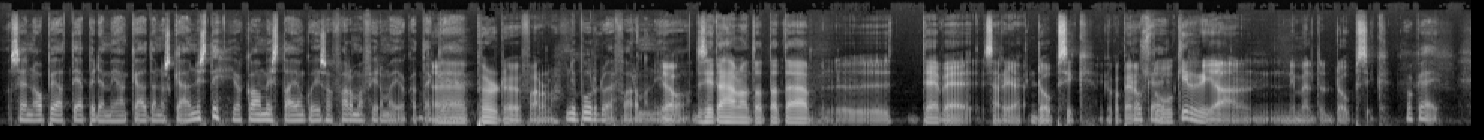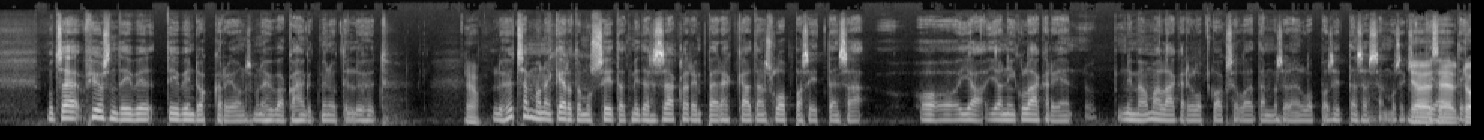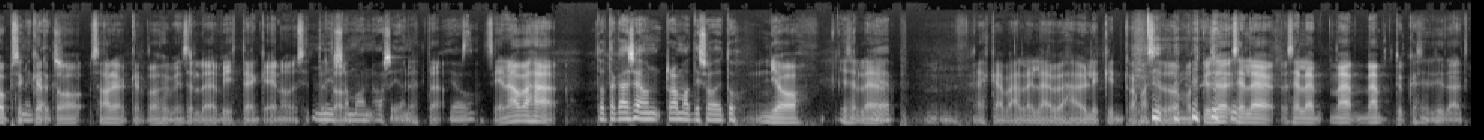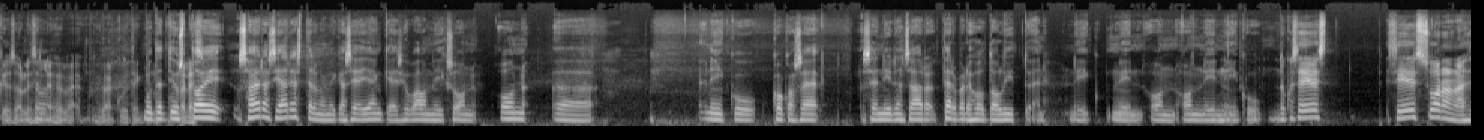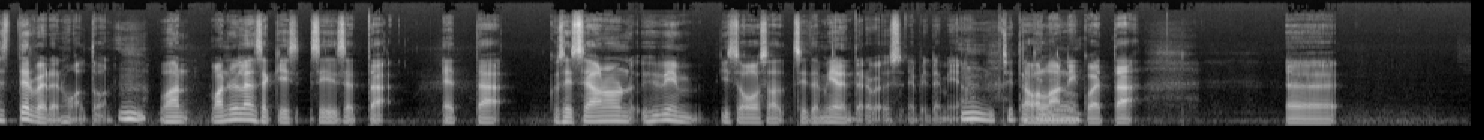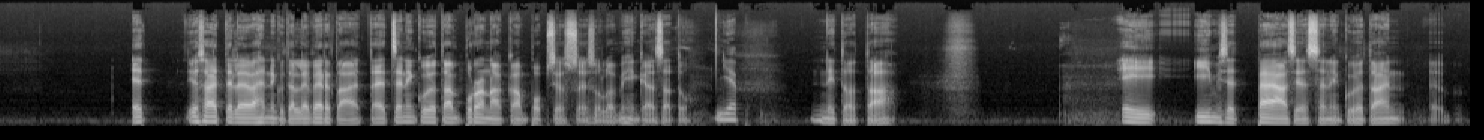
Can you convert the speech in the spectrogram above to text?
sen opiaattiepidemian käytännössä käynnisti, joka omistaa jonkun iso farmafirma, joka tekee... Äh, Purdue Pharma. Niin Purdue Pharma, niin joo. joo. Siitähän on tota, tämä TV-sarja Dopesick, joka perustuu okay. kirjaan nimeltä Dopesick. Okei. Okay. Mutta se Fusion TV, TVn dokkari on semmoinen hyvä 20 minuutin lyhyt, Joo. lyhyt semmoinen kertomus siitä, että miten se Sacklerin perhe käytännössä loppasi itsensä ja, ja niin kuin lääkärien, nimenomaan lääkäriloppauksella ja tämmöisellä niin loppasi itsensä semmoisiksi. Joo, se Dopsic kertoo, sarja kertoo hyvin viihteen keinoin sitten. Niin, ton, saman asian. Että Joo. Siinä on vähän... Totta kai se on dramatisoitu. Joo, ja silleen, Jep. Mm, ehkä välillä vähän ylikin dramatisoitu, mutta kyllä se, selle, selle, mä, mä, tykkäsin sitä, että kyllä se oli no. hyvä, hyvä kuitenkin. Mutta just toi sairasjärjestelmä, mikä siellä Jenkeissä jo valmiiksi on, on öö, niin kuin koko se, se niiden saada, terveydenhuoltoon liittyen, niin, niin on, on niin, mm. niin kuin... No kun se ei edes, se ei edes suoranaisesti terveydenhuoltoon, mm. vaan, vaan yleensäkin siis, että, että kun siis se on hyvin iso osa siitä mielenterveysepidemiaa. Mm, Tavallaan niin kuin, että öö, et, jos ajattelee vähän niin kuin tälleen vertaa, että et se niin kuin jotain puranaakaan popsi, jos ei sulla ole mihinkään satu. Jep. Niin tota, ei ihmiset pääasiassa niin kuin jotain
